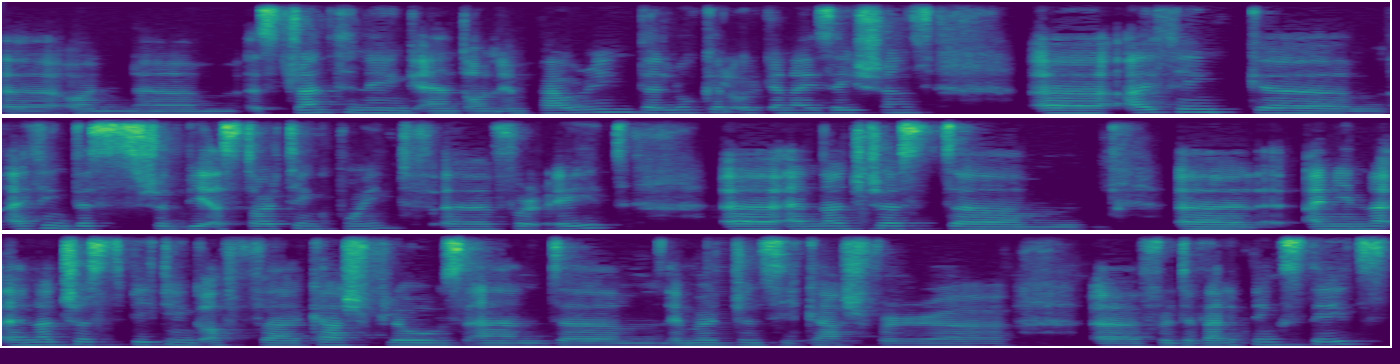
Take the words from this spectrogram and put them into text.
uh, on um, strengthening and on empowering the local organizations. Uh, I think um, I think this should be a starting point uh, for aid and not just um, uh, I mean not, uh, not, just speaking of uh, cash flows and um, emergency cash for uh, uh, for developing states.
